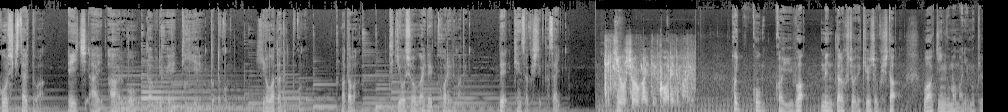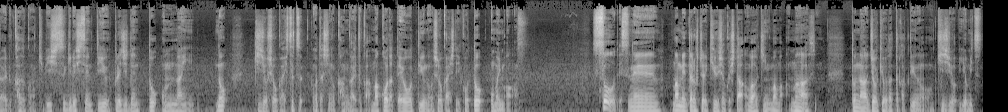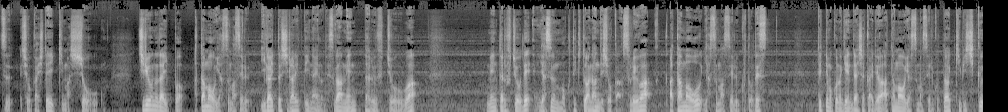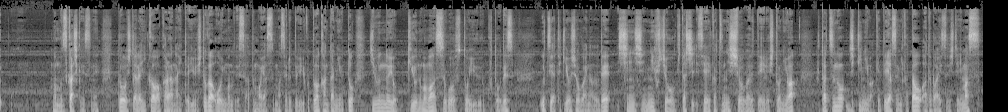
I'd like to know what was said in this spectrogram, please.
公式サイトは hirowata.com ひろわた .com または適応障害で壊れるまで。で検索してください。適応障害で壊れるまで。はい今回はメンタル不調で休職したワーキングママに向けられる家族の厳しすぎる視線っていうプレジデントオンラインの記事を紹介しつつ私の考えとか、まあ、こうだったよっていうのを紹介していこうと思います。そうですね、まあ、メンタル不調で休職したワーキングママ。まあどんな状況だったかっていうのを記事を読みつつ紹介していきましょう。治療の第一歩は頭を休ませる。意外と知られていないのですがメンタル不調はメンタル不調で休む目的とは何でしょうか？それは頭を休ませることです。といってもこの現代社会では頭を休ませることは厳しく、まあ、難しくですね。どうしたらいいかわからないという人が多いものです。頭を休ませるということは簡単に言うと自分の欲求のまま過ごすということです。うつや適応障害などで心身に不調をきたし生活に支障が出ている人には2つの時期に分けて休み方をアドバイスしています。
